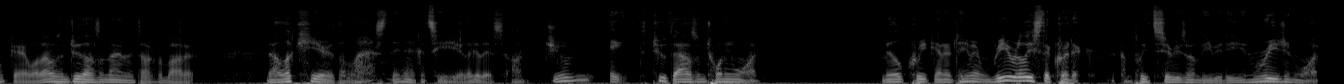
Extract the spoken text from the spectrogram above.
Okay, well, that was in 2009 they talked about it. Now look here, the last thing I can see here, look at this. On June 8th, 2021, Mill Creek Entertainment re-released The Critic, the complete series on DVD in Region 1.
